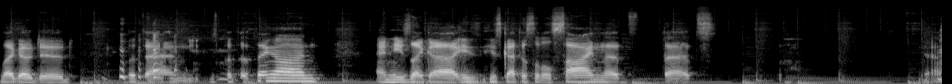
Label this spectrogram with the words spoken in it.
Lego dude. But then you just put the thing on, and he's like, uh, he's he's got this little sign that that's. Yeah,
